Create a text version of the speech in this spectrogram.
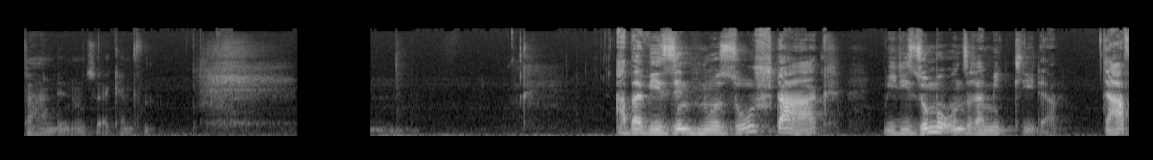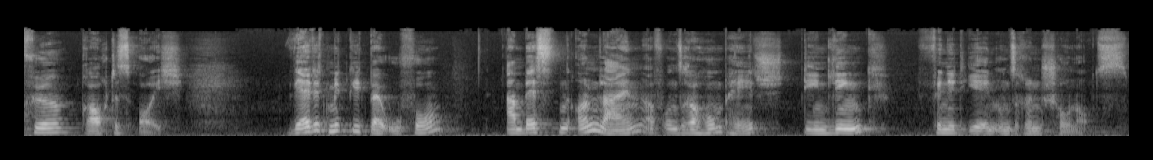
verhandeln und zu erkämpfen. Aber wir sind nur so stark wie die Summe unserer Mitglieder. Dafür braucht es euch. Werdet Mitglied bei UFO, am besten online auf unserer Homepage. Den Link findet ihr in unseren Show Notes.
